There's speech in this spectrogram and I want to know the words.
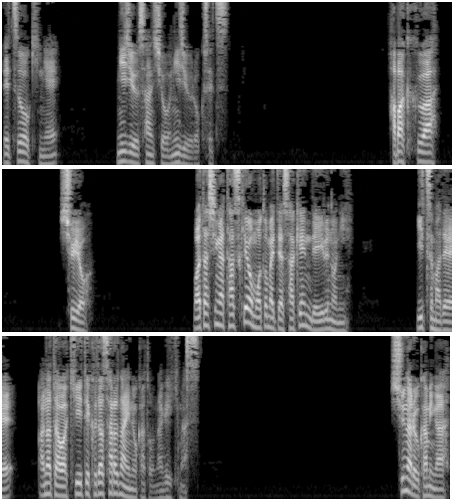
列王記下23章26節ハバククは、主よ。私が助けを求めて叫んでいるのに、いつまであなたは聞いてくださらないのかと嘆きます。主なる神が、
